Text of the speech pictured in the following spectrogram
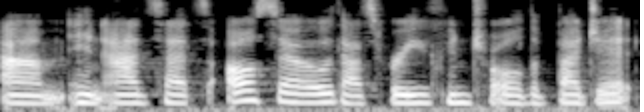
um, in ad sets, also, that's where you control the budget,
